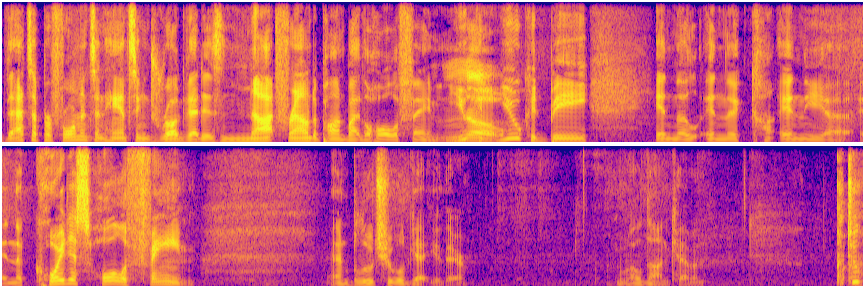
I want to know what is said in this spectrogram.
That's a performance enhancing drug that is not frowned upon by the Hall of Fame. You No. could, you could be in the in the in the uh, in the coitus Hall of Fame, and Blue Chew will get you there. Well done, Kevin. Too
